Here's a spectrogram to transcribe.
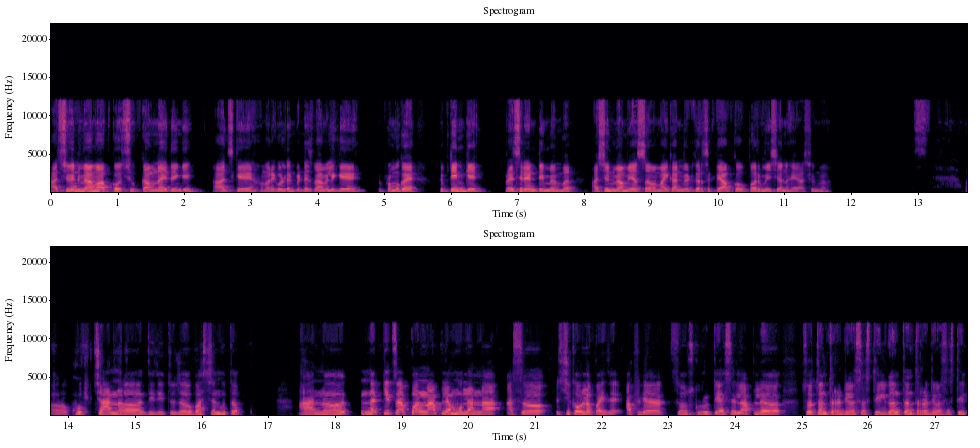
अश्विन मैम आपको शुभकामनाएँ देंगी. आज के हमारे गोल्डन फिटनेस फैमिली के प्रमुख है फिफ्टीन के president team member Ashwin ma'am. Yes mic unmute कर सकते हैं, आपको परमिशन है, अश्विन मैम. खूप छान दीदी तुझं भाषण होतं. आणि नक्कीच आपण आपल्या मुलांना असं शिकवलं पाहिजे. आपल्या संस्कृती असेल आपलं स्वतंत्र दिवस असतील गणतंत्र दिवस असतील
